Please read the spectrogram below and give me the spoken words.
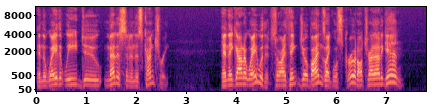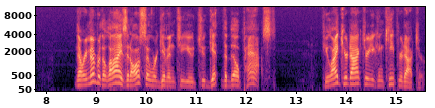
in the way that we do medicine in this country. And they got away with it. So I think Joe Biden's like, well, screw it. I'll try that again. Now, remember the lies that also were given to you to get the bill passed. If you like your doctor, you can keep your doctor.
